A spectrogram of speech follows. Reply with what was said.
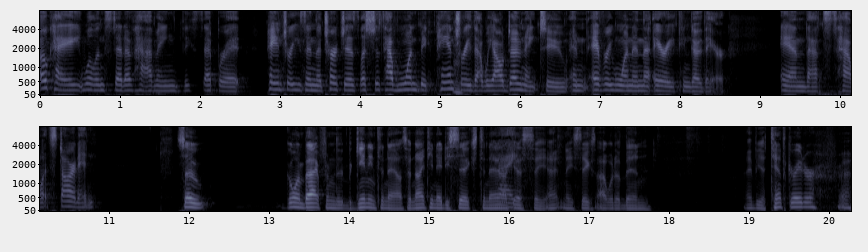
okay, well, instead of having the separate pantries in the churches, let's just have one big pantry that we all donate to, and everyone in the area can go there. And that's how it started. So, going back from the beginning to now, so 1986 to now, right. I guess, see, 1986, I would have been maybe a 10th grader uh,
